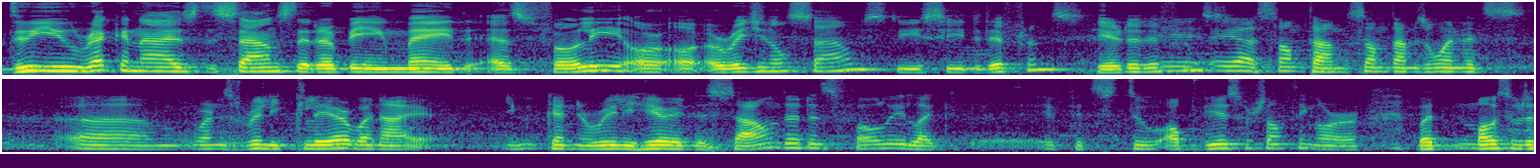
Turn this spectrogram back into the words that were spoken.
do you recognize the sounds that are being made as Foley or, or original sounds? Do you see the difference? Hear the difference? Yeah, sometimes. Sometimes when it's um, when it's really clear, when I you can really hear in the sound that it's Foley, like if it's too obvious or something. Or but most of the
